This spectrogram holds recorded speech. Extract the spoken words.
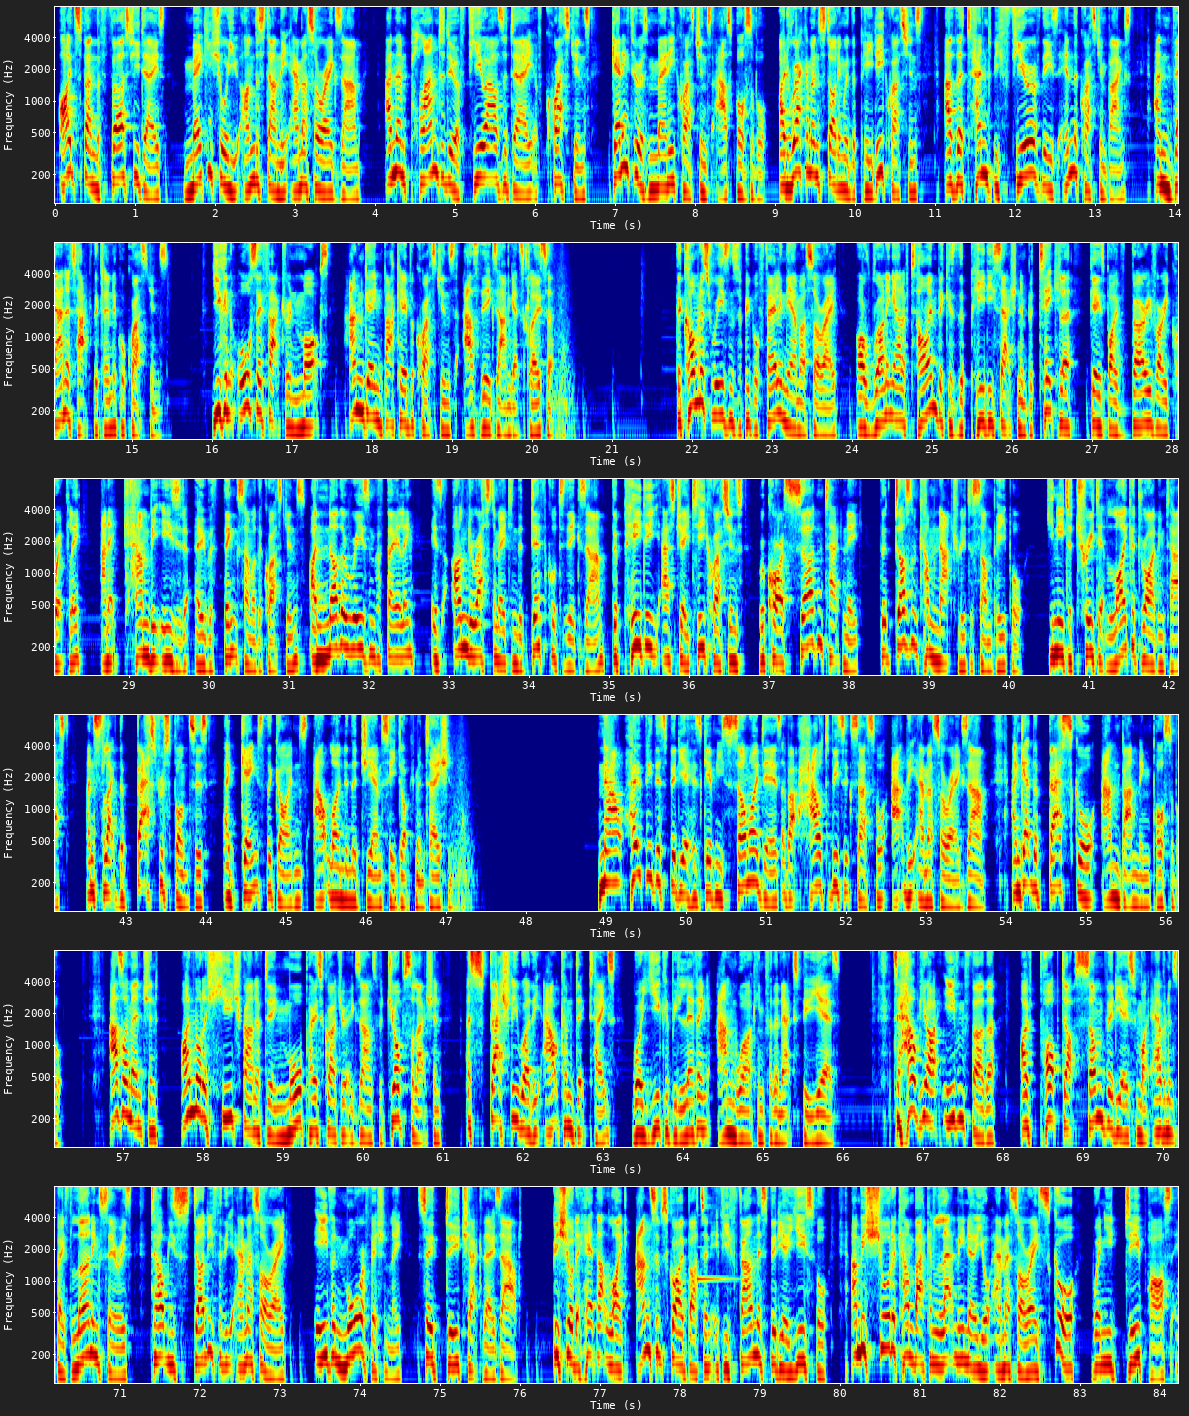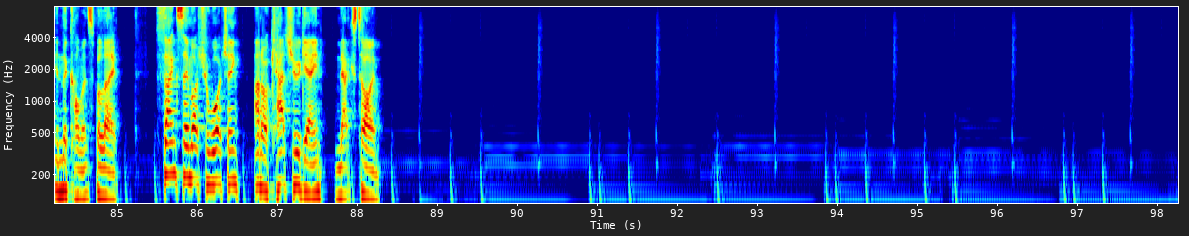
I'd spend the first few days making sure you understand the MSRA exam and then plan to do a few hours a day of questions, getting through as many questions as possible. I'd recommend starting with the PD questions as there tend to be fewer of these in the question banks and then attack the clinical questions. You can also factor in mocks and going back over questions as the exam gets closer. The commonest reasons for people failing the MSRA are running out of time because the PD section in particular goes by very, very quickly and it can be easy to overthink some of the questions. Another reason for failing is underestimating the difficulty of the exam. The PD SJT questions require a certain technique that doesn't come naturally to some people. You need to treat it like a driving test and select the best responses against the guidance outlined in the GMC documentation. Now, hopefully this video has given you some ideas about how to be successful at the MSRA exam and get the best score and banding possible. As I mentioned, I'm not a huge fan of doing more postgraduate exams for job selection, especially where the outcome dictates where you could be living and working for the next few years. To help you out even further, I've popped up some videos from my evidence-based learning series to help you study for the MSRA even more efficiently, so do check those out. Be sure to hit that like and subscribe button if you found this video useful, and be sure to come back and let me know your MSRA score when you do pass in the comments below. Thanks so much for watching, and I'll catch you again next time.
